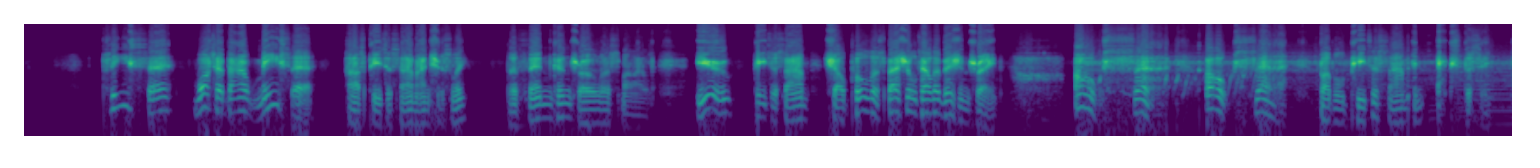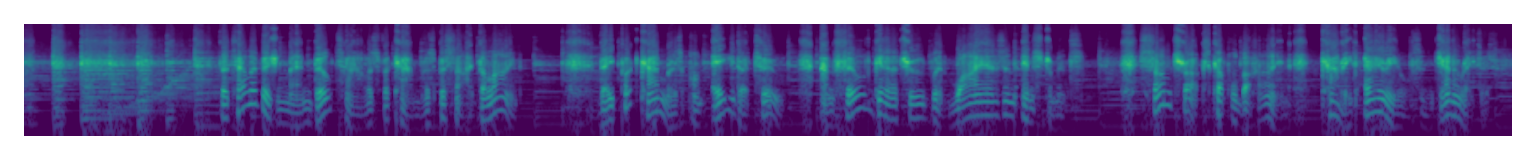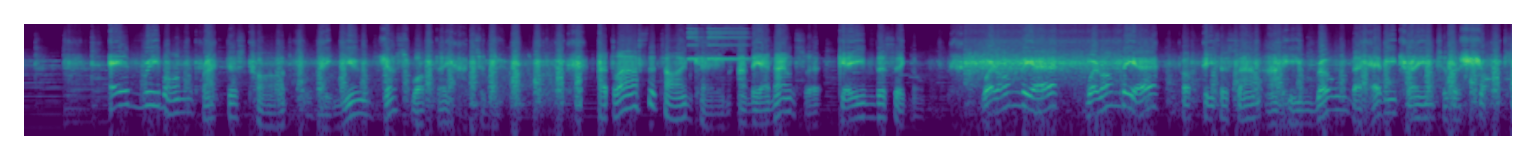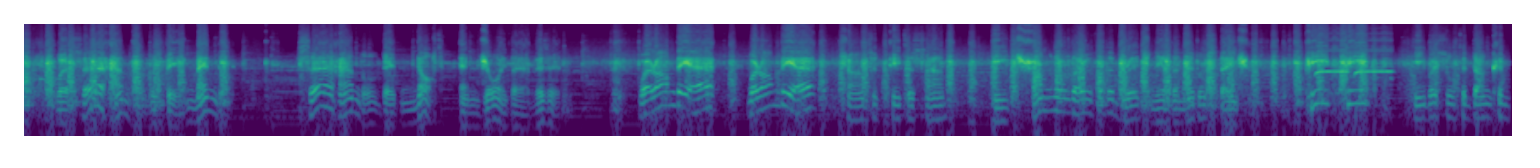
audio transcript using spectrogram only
Please, sir, what about me, sir? asked Peter Sam anxiously. The thin controller smiled. You, Peter Sam, shall pull the special television train. Oh, sir, oh, sir, bubbled Peter Sam in ecstasy. The television men built towers for cameras beside the line. They put cameras on Ada too, and filled Gertrude with wires and instruments. Some trucks coupled behind carried aerials and generators. Everyone practiced hard till they knew just what they had to do. At last the time came and the announcer gave the signal. We're on the air, we're on the air, puffed Peter Sam, and he rolled the heavy train to the shops where Sir Handel was being mended. Sir Handel did not enjoy their visit. We're on the air, we're on the air, chanted Peter Sam. He trundled over the bridge near the middle station. Peep, peep, he whistled to Duncan.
